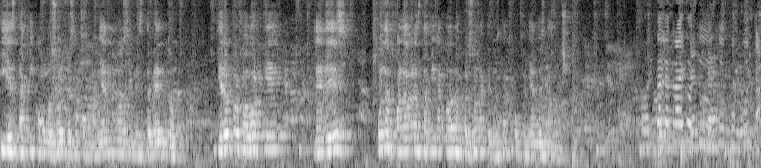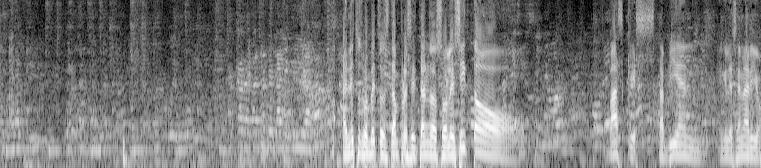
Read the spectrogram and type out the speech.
y está aquí con nosotros acompañándonos en este evento. Quiero por favor que le des unas palabras también a todas las personas que nos están acompañando esta noche. Ahorita le traigo su, su pupusa. En estos momentos están presentando a Solecito Vázquez también en el escenario.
